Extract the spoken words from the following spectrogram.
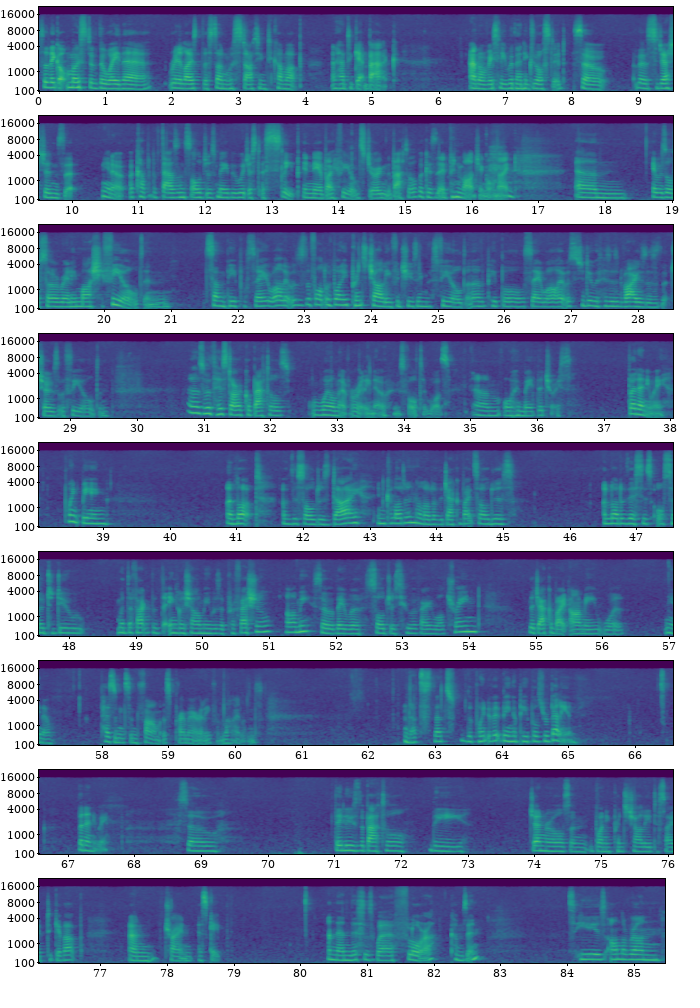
So they got most of the way there, realized the sun was starting to come up, and had to get back. And obviously were then exhausted. So there's suggestions that, you know, a couple of thousand soldiers maybe were just asleep in nearby fields during the battle because they'd been marching all night. Um, it was also a really marshy field, and some people say, well, it was the fault of Bonnie Prince Charlie for choosing this field, and other people say, well, it was to do with his advisors that chose the field. And as with historical battles, we'll never really know whose fault it was, um, or who made the choice. But anyway, point being, a lot of the soldiers die in Culloden, a lot of the Jacobite soldiers. A lot of this is also to do with the fact that the English army was a professional army, so they were soldiers who were very well trained. The Jacobite army were, you know, peasants and farmers primarily from the Highlands. And that's that's the point of it being a people's rebellion. But anyway, so they lose the battle. The generals and Bonnie Prince Charlie decide to give up and try and escape. And then this is where Flora comes in. So he is on the run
